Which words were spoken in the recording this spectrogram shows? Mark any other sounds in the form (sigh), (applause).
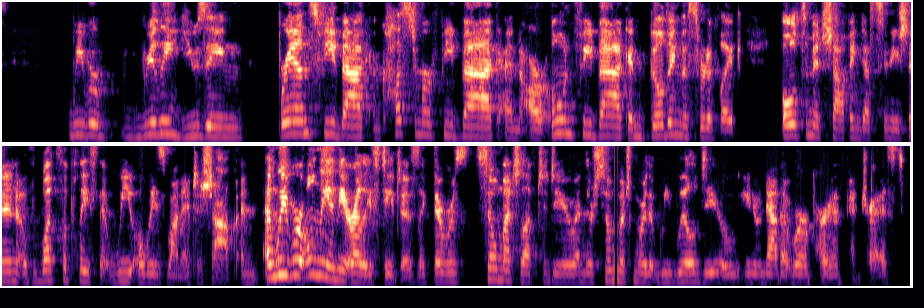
we were really using brands feedback and customer feedback and our own feedback and building this sort of like ultimate shopping destination of what's the place that we always wanted to shop. And and we were only in the early stages. Like there was so much left to do and there's so much more that we will do you know now that we're a part of pinterest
